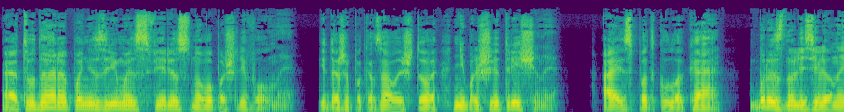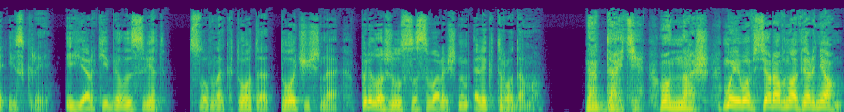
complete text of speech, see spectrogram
От удара по незримой сфере снова пошли волны, и даже показалось, что небольшие трещины, а из-под кулака брызнули зеленые искры и яркий белый свет, словно кто-то точечно приложился сварочным электродом. «Отдайте! Он наш! Мы его все равно вернем!»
